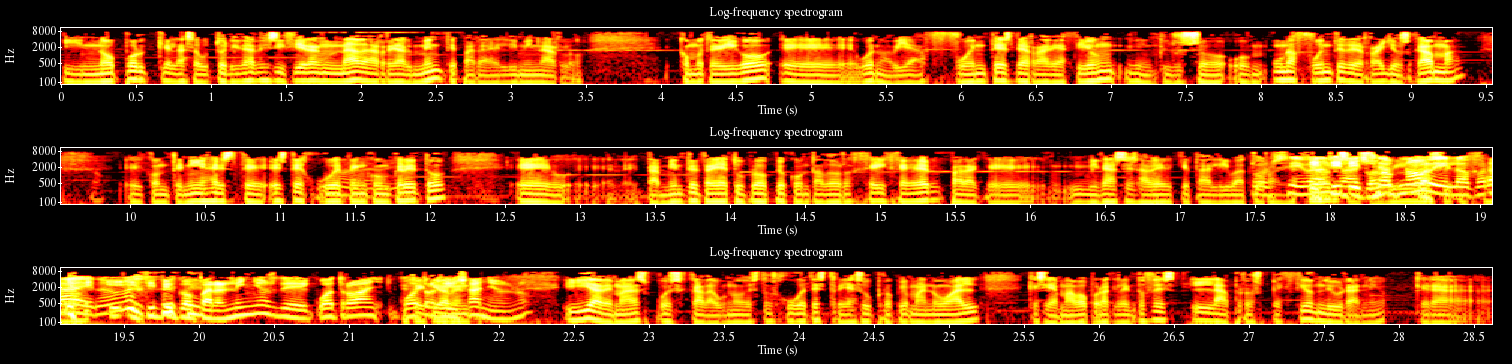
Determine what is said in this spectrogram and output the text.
y no porque las autoridades hicieran nada realmente para eliminarlo. Como te digo, eh, bueno, había fuentes de radiación, incluso un- una fuente de rayos gamma eh, contenía este, este juguete en concreto. Eh, también te traía tu propio contador Geiger para que mirases a ver qué tal iba tu Por si radiación. a si Chernobyl ibas- o por ahí, ¿no? Y, y típico para niños de 4 años, cuatro o 6 Efectivamente. años, ¿no? Y además, pues cada uno de estos juguetes traía su propio manual que se llamaba por aquel entonces la prospección de uranio, que era,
